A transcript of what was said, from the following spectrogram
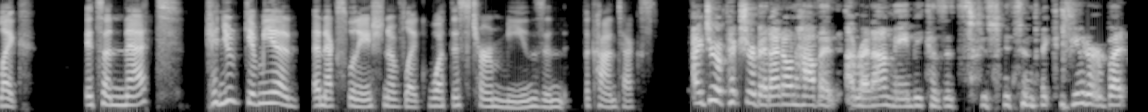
Like it's a net. Can you give me a, an explanation of like what this term means in the context? I drew a picture of it. I don't have it right on me because it's it's in my computer, but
